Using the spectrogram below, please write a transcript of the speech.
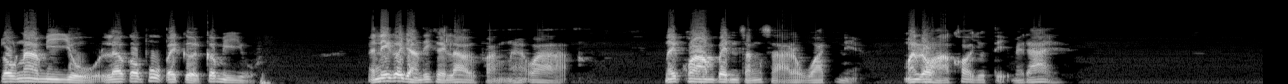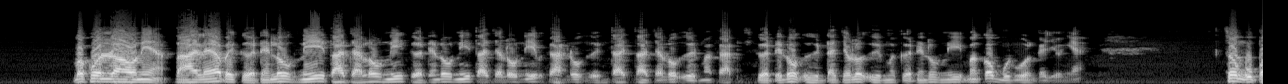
โลกหน้ามีอยู่ แล้วก็ผู้ไปเกิดก็มีอยู่ อันนี้ก็อย่างที่เคยเล่าให้ฟังนะว่า ในความเป็นสังสารวัฏเนี่ย มันเราหาข้อยุติไม่ได้ บางคนเราเนี่ย ตายแล้วไปเกิดในโลกนี้ ตายจากโลกนี้เกิดในโลกนี้ ตายจากโลกนี้ไปเกิดโลกอื่น ตายตายจากโลกอื่นมาเกิดเกิดในโลกอื่นตายจากโลกอื่นมาเกิดในโลกนี้ มันก็บุญวนกันอย่างเงี้ยทรงอุป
